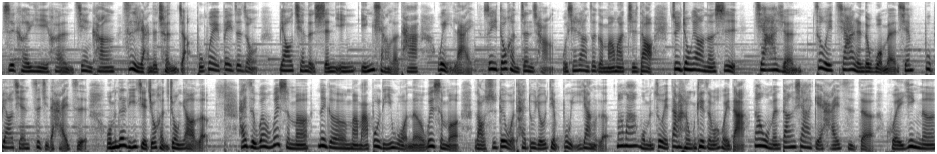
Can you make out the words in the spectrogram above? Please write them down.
是可以很健康自然的成长，不会被这种标签的声音影响了他未来，所以都很正常。我先让这个妈妈知道，最重要呢是。家人作为家人的我们，先不标签自己的孩子，我们的理解就很重要了。孩子问：“为什么那个妈妈不理我呢？为什么老师对我态度有点不一样了？”妈妈，我们作为大人，我们可以怎么回答？那我们当下给孩子的回应呢，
